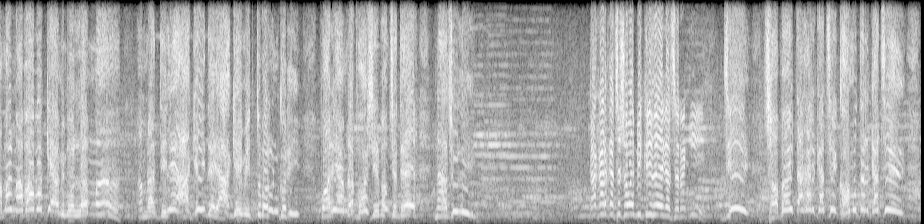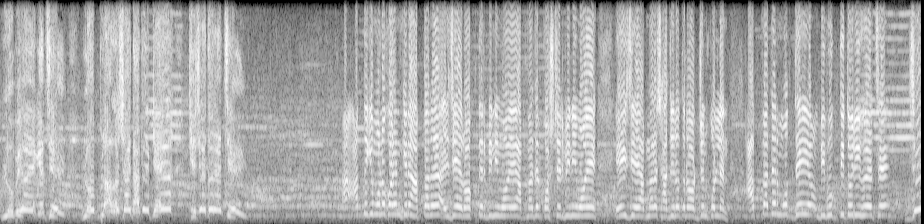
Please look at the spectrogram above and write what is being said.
আমার মা বাবাকে আমি বললাম, মা আমরা দিলে আগেই দেয় আগেই মৃত্যুবরণ করি। পরে আমরা ফাঁসির দে না ঝুলি। টাকার কাছে সবাই বিক্রি হয়ে গেছে নাকি? জি সবাই টাকার কাছে ক্ষমতার কাছে লোভী হয়ে গেছে। লোভ লালসায় তাদেরকে খেসে ধরেছে। আপনি কি মনে করেন কিনা আপনাদের এই যে রক্তের বিনিময়ে আপনাদের কষ্টের বিনিময়ে এই যে আপনারা স্বাধীনতা অর্জন করলেন আপনাদের মধ্যেই বিভক্তি তৈরি হয়েছে? জি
